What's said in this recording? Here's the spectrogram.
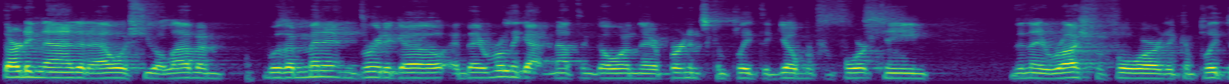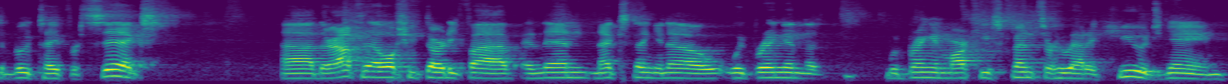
39 to LSU 11 with a minute and three to go, and they really got nothing going there. Brennan's complete to Gilbert for 14. Then they rush for four. They complete the Boutte for six. Uh, they're out to LSU 35, and then next thing you know, we bring in the we bring in Marquiss Spencer, who had a huge game,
